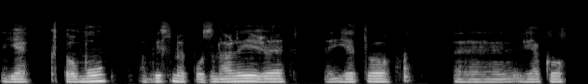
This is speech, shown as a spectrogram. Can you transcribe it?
je k tomu, aby jsme poznali, že je to eh, jako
